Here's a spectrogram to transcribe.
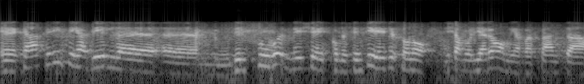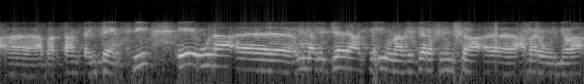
Eh, caratteristica del, ehm, del, sugo invece, come sentirete, sono diciamo, gli aromi abbastanza, eh, abbastanza intensi e una, eh, una, leggera, anche lì, una leggera punta eh, amarognola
